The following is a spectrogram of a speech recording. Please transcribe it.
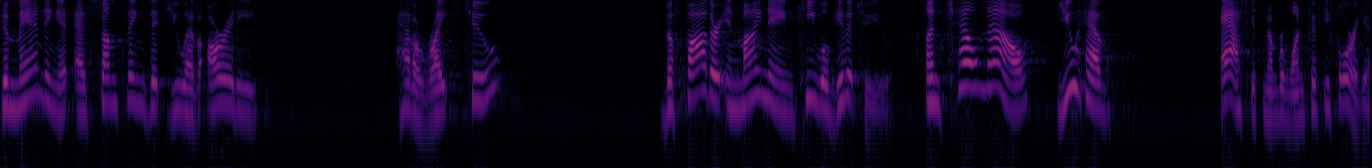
demanding it as something that you have already have a right to, the Father in my name, he will give it to you. Until now, you have asked, it's number 154 again.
